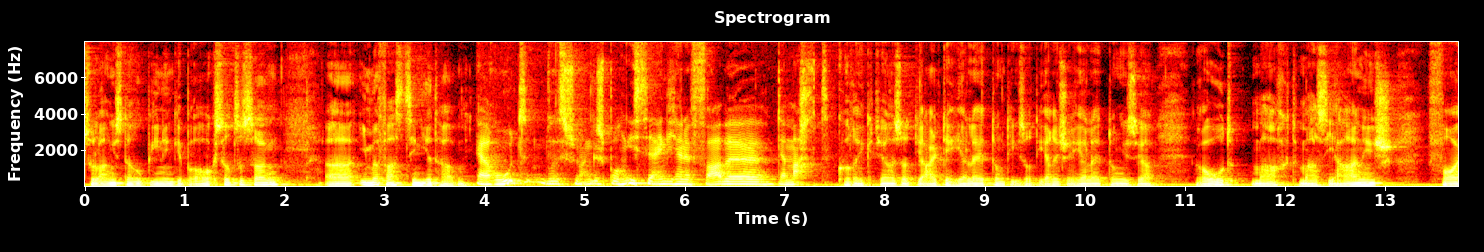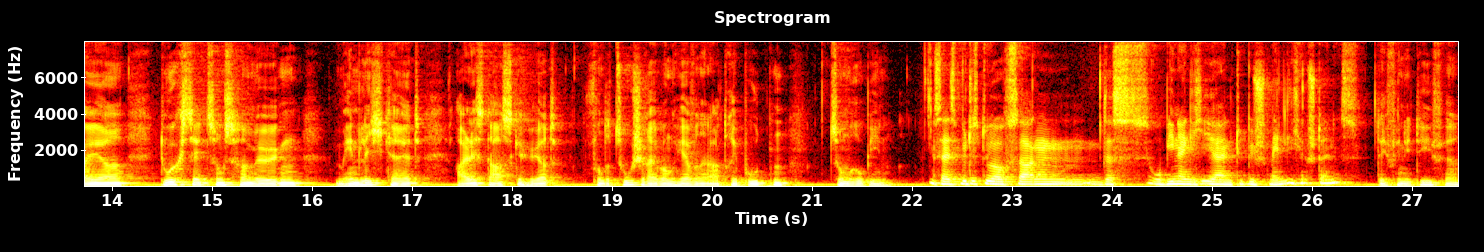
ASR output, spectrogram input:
solange ist der Rubin in Gebrauch sozusagen, äh, immer fasziniert haben. Ja, Rot, du hast es schon angesprochen, ist ja eigentlich eine Farbe der Macht. Korrekt, ja. Also die alte Herleitung, die esoterische Herleitung ist ja Rot, Macht, Marsianisch, Feuer, Durchsetzungsvermögen, Männlichkeit. Alles das gehört von der Zuschreibung her, von den Attributen zum Rubin. Das heißt, würdest du auch sagen, dass Rubin eigentlich eher ein typisch männlicher Stein ist? Definitiv, ja.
